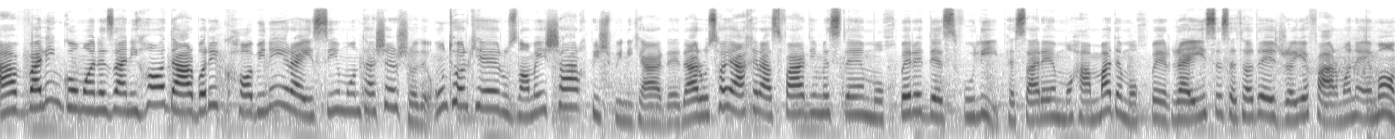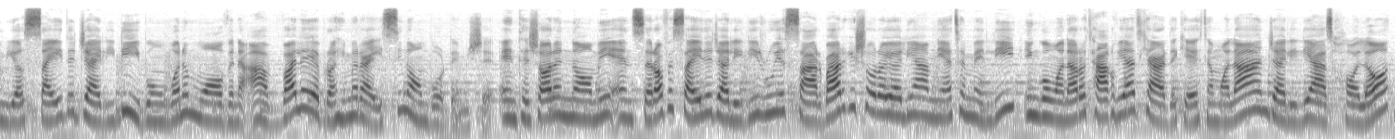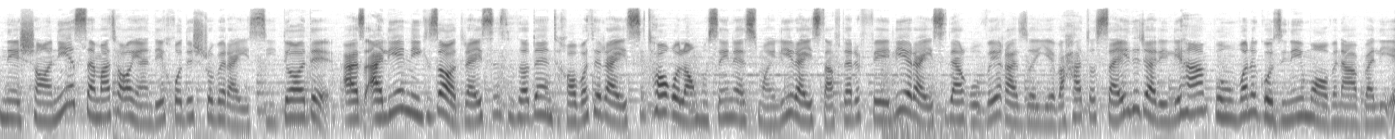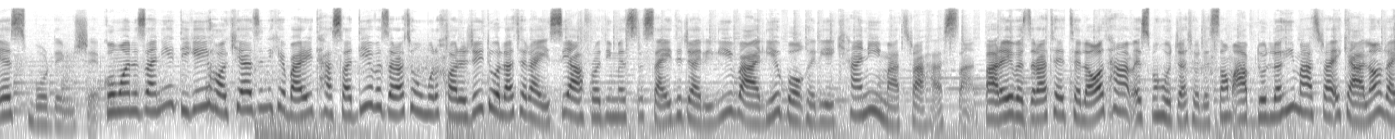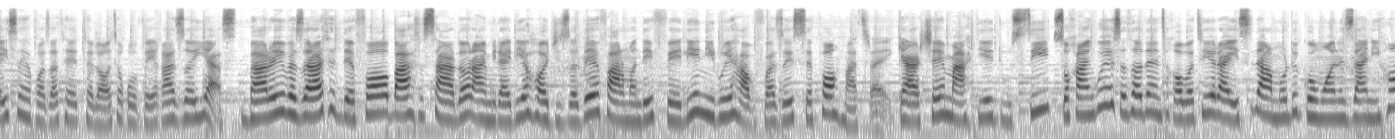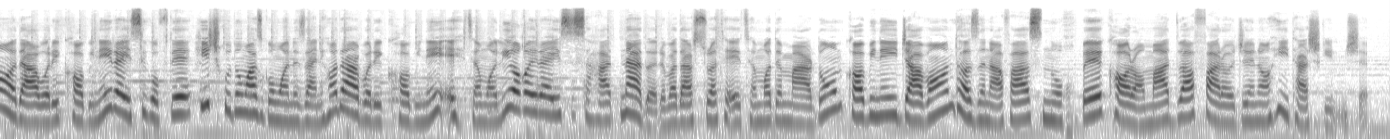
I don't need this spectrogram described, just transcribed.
اولین گمان زنی ها درباره کابینه رئیسی منتشر شده. اونطور که روزنامه شرق پیش بینی کرده. در روزهای اخیر از فردی مثل مخبر دسفولی پسر محمد مخبر رئیس ستاد اجرایی فرمان امام یا سعید جلیلی به عنوان معاون اول ابراهیم رئیسی نام برده میشه. انتشار نامه انصراف سعید جلیلی روی سربرگ شورای امنیت ملی این گمانه رو تقویت کرده که احتمالا جلیلی از حالا نشانی سمت آینده خودش خودش رو به رئیسی داده. از علی نیکزاد رئیس ستاد انتخابات رئیسی تا غلام حسین اسماعیلی رئیس دفتر فعلی رئیسی در قوه قضاییه و حتی سعید جلیلی هم به عنوان گزینه معاون اولی اسم برده میشه. گمان زنی دیگه حاکی از اینه که برای تصدی وزارت امور خارجه دولت رئیسی افرادی مثل سعید جلیلی و علی باقری کنی مطرح هستند. برای وزارت اطلاعات هم اسم حجت الاسلام عبداللهی مطرحه که الان رئیس حفاظت اطلاعات قوه قضاییه است. برای وزارت دفاع بحث سردار امیرعلی حاجیزاده فرمانده فعلی نیروی هوافضای سپاه مطرحه. گرچه مهدی دوستی سخنگوی ستاد انتخاباتی رئیسی در مورد گمان زنی ها درباره کابینه رئیسی گفته هیچ کدوم از گمان زنی ها درباره کابینه احتمالی آقای رئیسی صحت نداره و در صورت اعتماد مردم کابینه جوان تازه نفس نخبه کارآمد و فراجناهی تشکیل میشه.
